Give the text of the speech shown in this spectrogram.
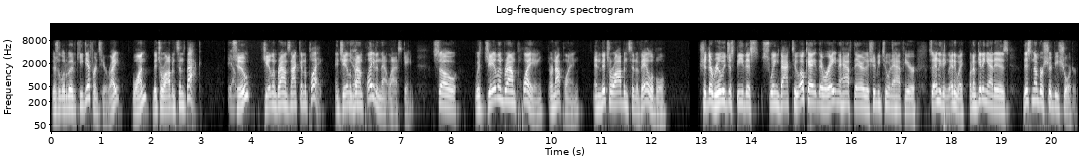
there's a little bit of a key difference here, right? One, Mitchell Robinson's back. Yep. Two, Jaylen Brown's not going to play. And Jaylen Yep. Brown played in that last game. So with Jaylen Brown playing or not playing and Mitchell Robinson available, should there really just be this swing back to okay, they were eight and a half there, they should be two and a half here. So anything anyway, what I'm getting at is this number should be shorter.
